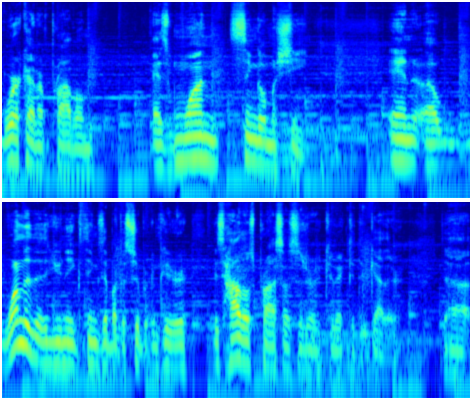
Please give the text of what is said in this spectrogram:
work on a problem as one single machine. And uh, one of the unique things about the supercomputer is how those processors are connected together. Uh,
